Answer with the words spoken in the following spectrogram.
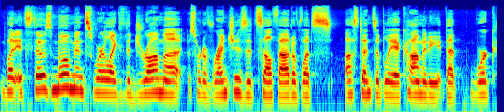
but it's those moments where like the drama sort of wrenches itself out of what's ostensibly a comedy that work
